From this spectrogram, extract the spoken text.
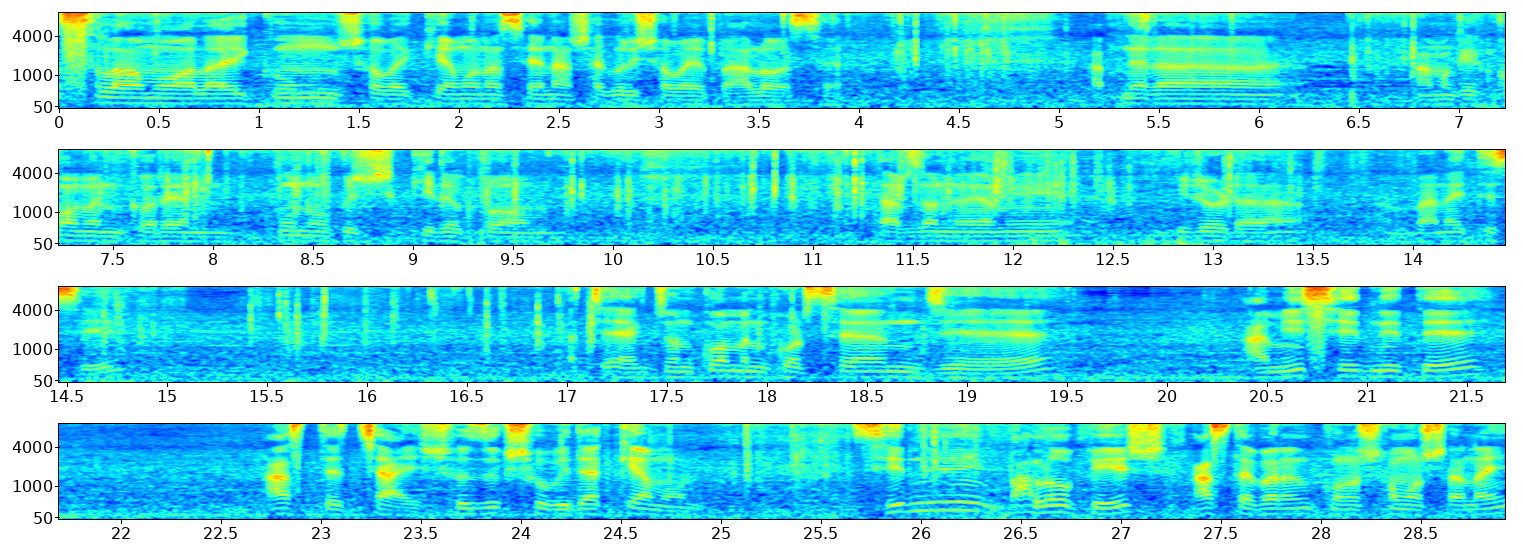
আসসালামু আলাইকুম, সবাই কেমন আছেন? আশা করি সবাই ভালো আছেন। আপনারা আমাকে কমেন্ট করেন, কোন অফিস কীরকম? তার জন্য আমি ভিডিওটা বানাইতেছি। আচ্ছা একজন কমেন্ট করছেন যে, আমি সিডনিতে আসতে চাই, সুযোগ সুবিধা কেমন? সিডনি ভালো অফিস, আসতে পারেন, কোনো সমস্যা নাই।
